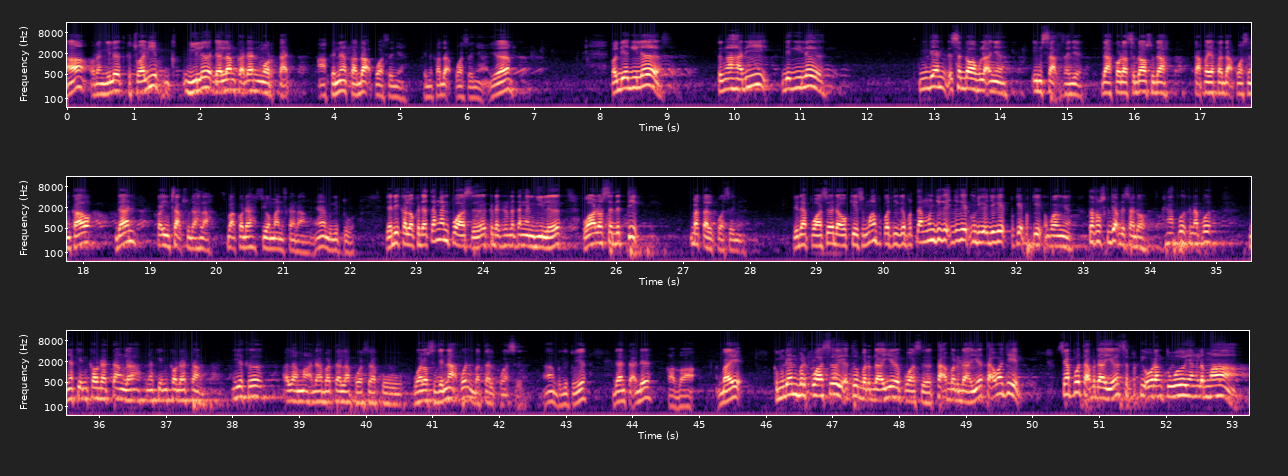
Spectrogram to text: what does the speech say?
Ha, orang gila kecuali gila dalam keadaan murtad. Ha, kena qada puasanya. Kena qada puasanya ya. Kalau dia gila tengah hari dia gila kemudian sedar pulanya imsak saja dah kau dah sedar sudah tak payah qada puasa kau dan kau imsak sudahlah sebab kau dah siuman sekarang ya begitu jadi kalau kedatangan puasa kedatangan gila walau sedetik batal puasanya dia dah puasa dah okey semua pukul 3 petang menjerit-jerit menjerit-jerit pekik-pekik umpamanya. Tak tahu sekejap dia sadar. Kenapa? Kenapa? Penyakit engkau datanglah, penyakit engkau datang. Ya ke? Alamak dah batal lah puasa aku. Walau sejenak pun batal puasa. Ha, begitu ya. Dan tak ada qada. Baik. Kemudian berkuasa iaitu berdaya puasa. Tak berdaya tak wajib. Siapa tak berdaya seperti orang tua yang lemah.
